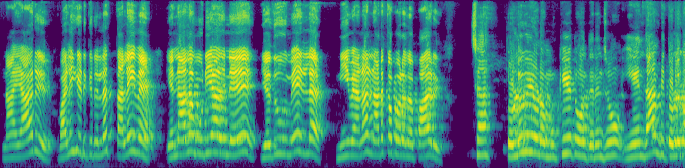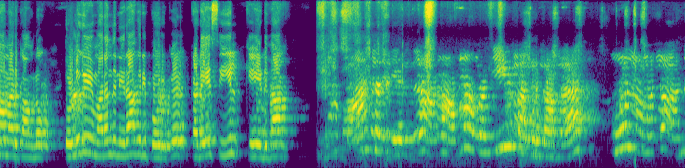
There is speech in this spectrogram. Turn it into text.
நான் யாரு? வழி கெடுக்கிறதுல தலைவன். என்னால முடியாதுன்னு எதுவுமே இல்ல. நீ வேணா நடக்க போறத பாரு. ச்சே தொழுகையோட முக்கியத்துவம் தெரிஞ்சும் ஏன் தான் இப்படி தொழுகாம இருக்காங்களோ? தொழுகையை மறந்து நிராகரிப்போருக்கு கடைசியில் கேடுதான். ஆனா அம்மா அப்பா டிவி பார்த்திருக்காங்க ஸ்கூல்ல மட்டும் அந்த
